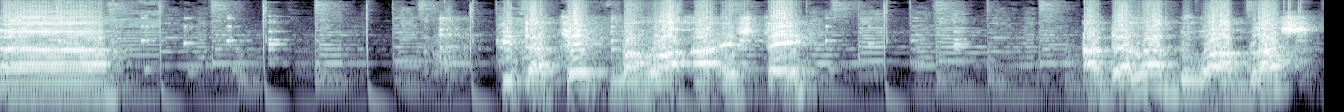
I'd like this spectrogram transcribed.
uh, kita cek bahwa AST adalah 12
